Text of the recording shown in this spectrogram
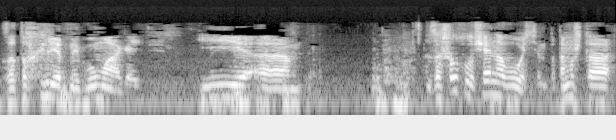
за туалетной бумагой. И э, зашел случайно в Остин, потому что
